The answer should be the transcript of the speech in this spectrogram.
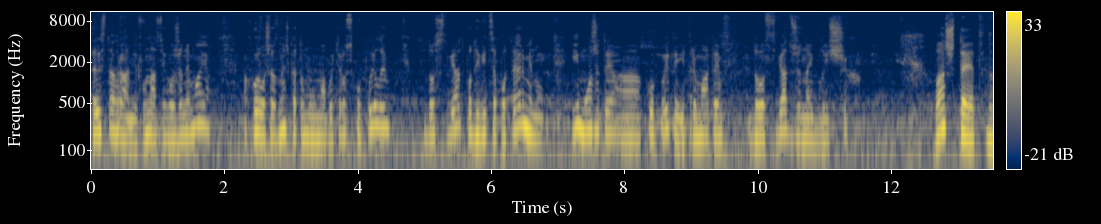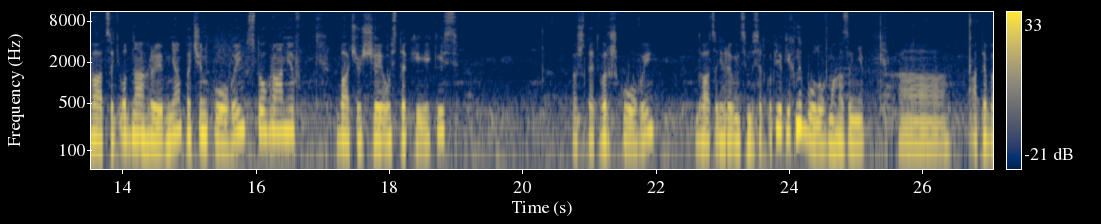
300 грамів. У нас його вже немає. Хороша знижка, тому, мабуть, розкупили до свят. Подивіться по терміну і можете купити і тримати до свят вже найближчих. Паштет 21 гривня, печінковий 100 грамів. Бачу ще ось такий якийсь. Паштет вершковий 20 гривень 70 копійок. Їх не було в магазині а, АТБ.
